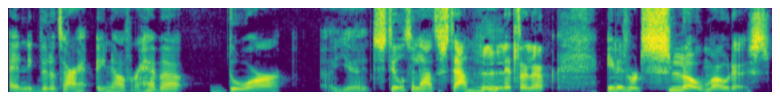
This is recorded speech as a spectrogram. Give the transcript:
en ik wil het daarin over hebben door eh, je stil te laten staan, letterlijk, in een soort slow-modus.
